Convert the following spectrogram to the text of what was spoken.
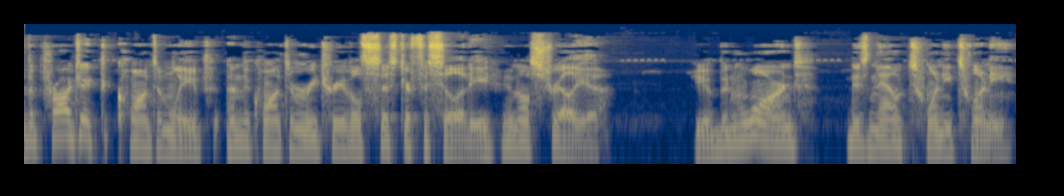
To the project Quantum Leap and the Quantum Retrieval sister facility in Australia. You have been warned. It is now 2020,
